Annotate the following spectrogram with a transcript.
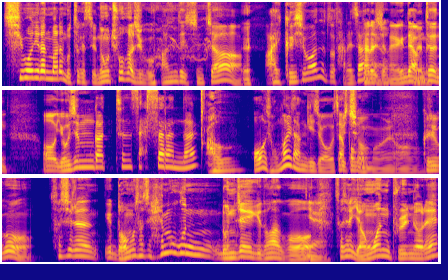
시원이란 말은 못하겠어요. 너무 추워가지고. 아 근데 진짜 네. 아이 그 시원은 또 다르잖아요. 다르죠. 네, 근데 아무튼 어, 요즘 같은 쌀쌀한 날, 아우. 어 정말 당기죠 짬뽕 그렇죠. 국물. 어. 그리고 사실은 너무 사실 해묵은 논쟁이기도 하고 예. 사실은 영원 불멸의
